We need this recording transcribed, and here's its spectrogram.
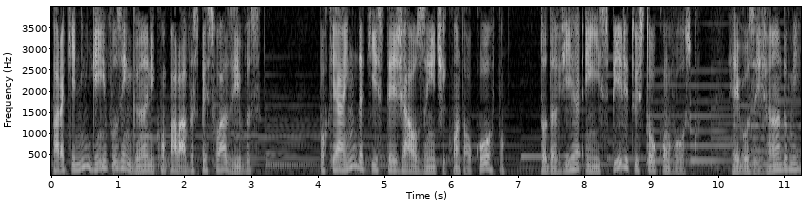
para que ninguém vos engane com palavras persuasivas. Porque, ainda que esteja ausente quanto ao corpo, todavia em espírito estou convosco, regozijando-me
